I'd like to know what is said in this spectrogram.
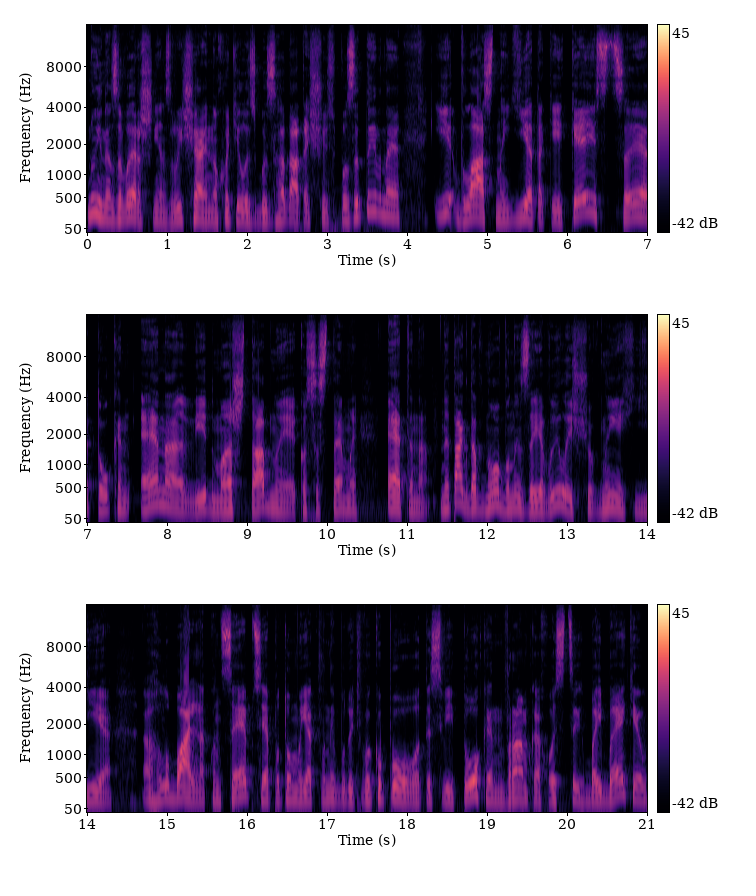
Ну і на завершення, звичайно, хотілося б згадати щось позитивне. І, власне, є такий кейс: це токен ENA від масштабної екосистеми. Етена. Не так давно вони заявили, що в них є глобальна концепція по тому, як вони будуть викуповувати свій токен в рамках ось цих байбеків.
